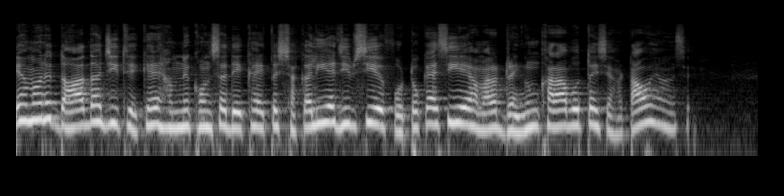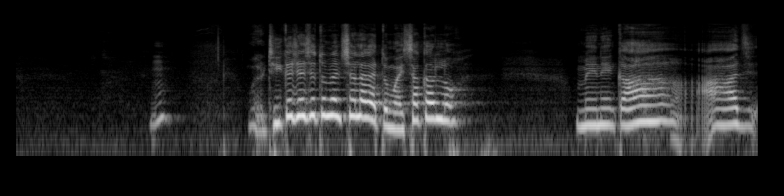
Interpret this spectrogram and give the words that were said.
ये हमारे दादाजी थे। कह, हमने कौन सा देखा? है एक तो शक्ल ही अजीब सी है, फ़ोटो कैसी है? हमारा ड्राइंग रूम खराब होता है, इसे हटाओ यहाँ से। हम्म? बोले, ठीक है, जैसे तुम्हें अच्छा लगा तुम ऐसा कर लो। मैंने कहा, आज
